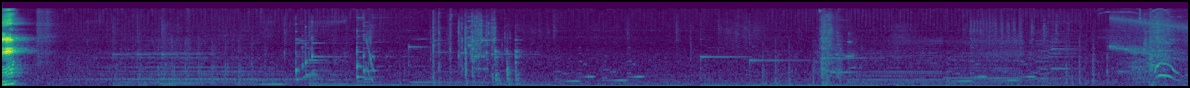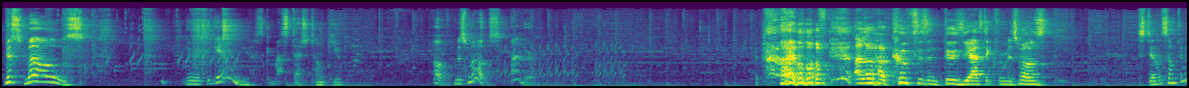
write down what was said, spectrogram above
Eh? Ms. Mowz! We meet again, you mustache tunk you. Oh, Ms. Mowz, hi there. I love I love how Koops is enthusiastic for Ms. Mowz. Stealing something?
